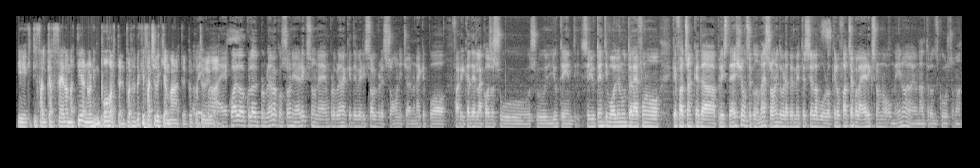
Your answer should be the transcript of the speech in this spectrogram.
e che ti fa il caffè la mattina, non importa, l'importante è che faccia le chiamate per Vabbè, quanto riguarda. è quello, quello del problema con Sony Ericsson è un problema che deve risolvere Sony, cioè non è che può far ricadere la cosa su- sugli utenti. Se gli utenti vogliono un telefono che faccia anche da PlayStation, secondo me Sony dovrebbe mettersi al lavoro. Che lo faccia con la Ericsson o meno è un altro discorso, ma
